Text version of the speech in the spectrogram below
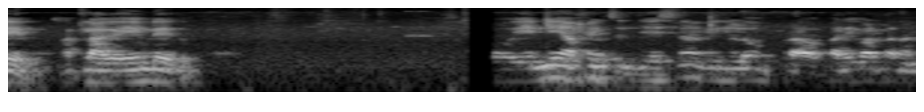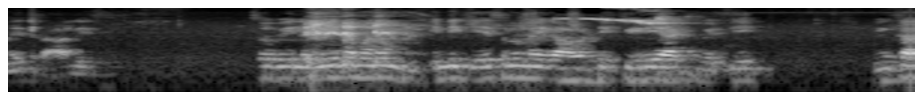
లేదు. అట్లాగా ఏం లేదు. సో ఎన్ని అఫెన్స్ చేసినా వీళ్ళలో పరివర్తన అనేది రాలేదు. సో వీళ్ళ మీద మనం ఇన్ని కేసులు ఉన్నాయి కాబట్టి పీడీ యాక్ట్ పెట్టి ఇంకా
